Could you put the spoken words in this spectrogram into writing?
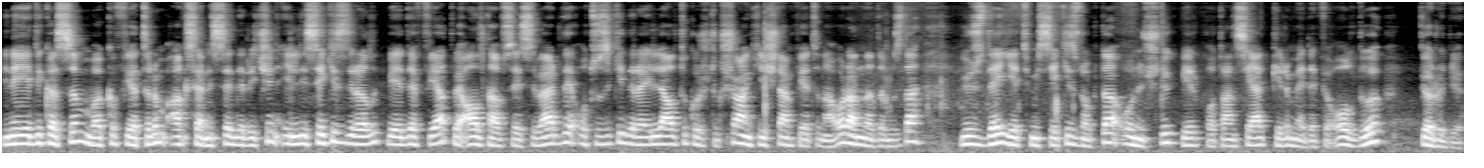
Yine 7 Kasım Vakıf Yatırım Aksen hisseleri için 58 liralık bir hedef fiyat ve al tavsiyesi verdi. 32 lira 56 kuruşluk şu anki işlem fiyatına oranladığımızda %78.13'lük bir potansiyel prim hedefi olduğu görülüyor.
